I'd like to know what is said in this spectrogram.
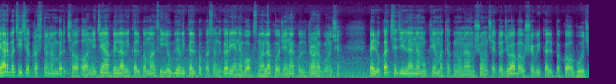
ત્યાર પછી છે પ્રશ્ન નંબર છ અ. નીચે આપેલા વિકલ્પમાંથી યોગ્ય વિકલ્પ પસંદ કરી અને બોક્સમાં લખો જેના કુલ ત્રણ ગુણ છે. પહેલું, કચ્છ જિલ્લાના મુખ્ય મથકનું નામ શું છે? તો જવાબ આવશે વિકલ્પ ક, ભુજ.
